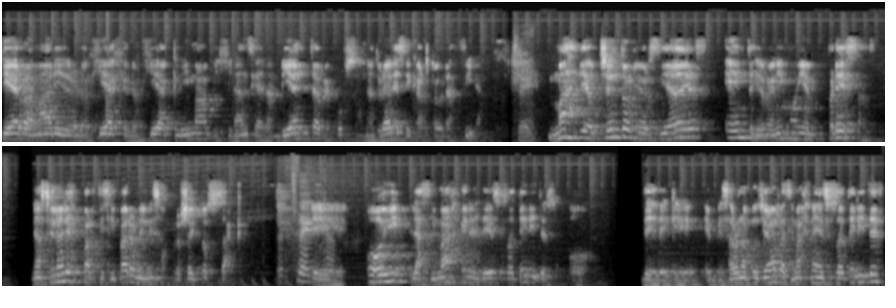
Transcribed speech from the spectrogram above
tierra, mar, hidrología, geología, clima, vigilancia del ambiente, recursos naturales y cartografía. Más de 80 universidades, entes y organismos y empresas nacionales participaron en esos proyectos SAC. Eh, hoy las imágenes de esos satélites, o desde que empezaron a funcionar, las imágenes de esos satélites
